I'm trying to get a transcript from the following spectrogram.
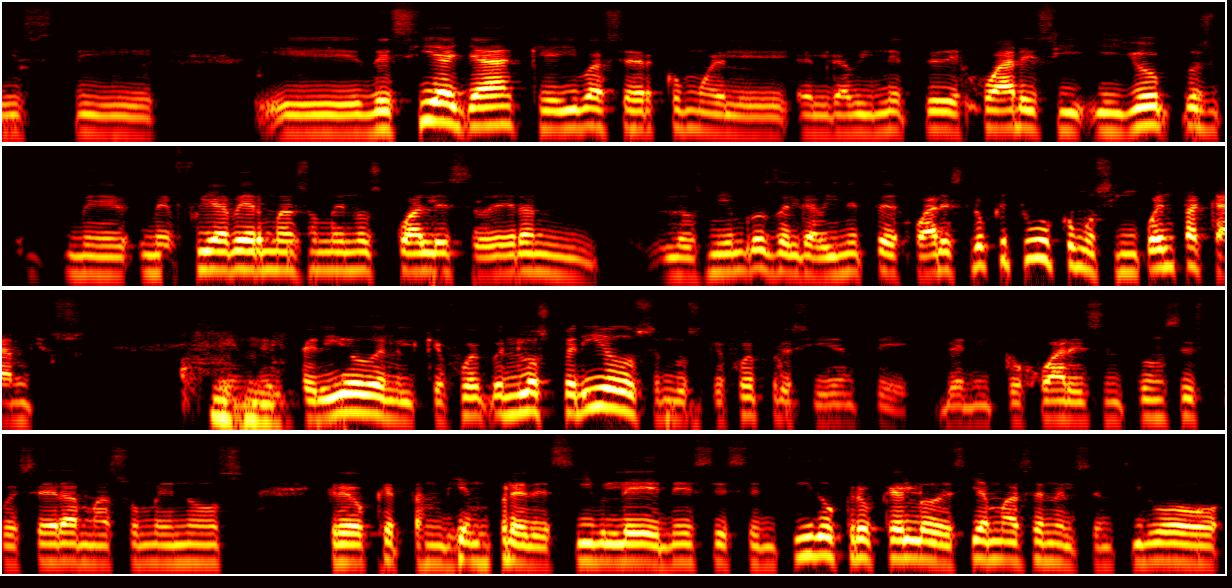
este, decía ya que iba a ser como el, el gabinete de Juárez y, yo pues me, me, fui a ver más o menos cuáles eran los miembros del gabinete de Juárez. Creo que tuvo como 50 cambios en el periodo en el que fue, en los periodos en los que fue presidente Benito Juárez. Entonces, pues era más o menos, creo que también predecible en ese sentido. Creo que él lo decía más en el sentido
